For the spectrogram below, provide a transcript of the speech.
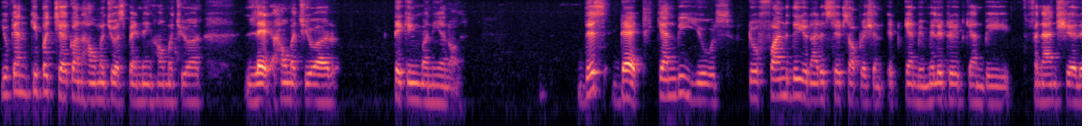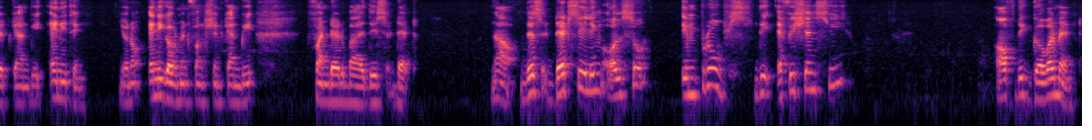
You can keep a check on how much you are spending, how much you are le- how much you are taking money and all. This debt can be used to fund the United States operation. It can be military, it can be financial, it can be anything. You know, any government function can be funded by this debt. Now, this debt ceiling also improves the efficiency of the government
